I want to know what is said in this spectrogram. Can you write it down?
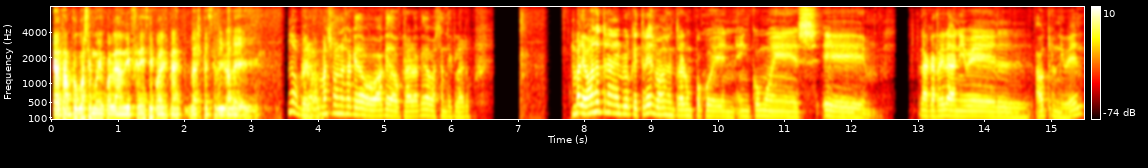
pero tampoco sé muy bien cuál la diferencia y cuál es la especialidad de... No, pero más o menos ha quedado, ha quedado claro, ha quedado bastante claro. Vale, vamos a entrar en el bloque 3, vamos a entrar un poco en, en cómo es eh, la carrera a nivel. a otro nivel.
